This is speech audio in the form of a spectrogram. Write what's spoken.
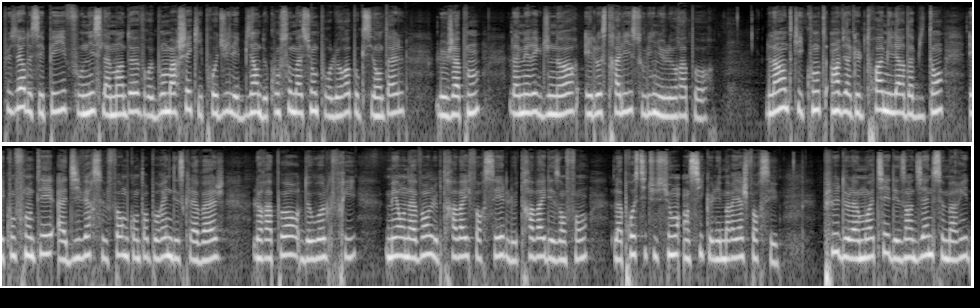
Plusieurs de ces pays fournissent la main-d'œuvre bon marché qui produit les biens de consommation pour l'Europe occidentale, le Japon, l'Amérique du Nord et l'Australie soulignent le rapport. L'Inde, qui compte 1,3 milliard d'habitants, est confrontée à diverses formes contemporaines d'esclavage. Le rapport de Walk Free met en avant le travail forcé, le travail des enfants, la prostitution ainsi que les mariages forcés. Plus de la moitié des Indiennes se marient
